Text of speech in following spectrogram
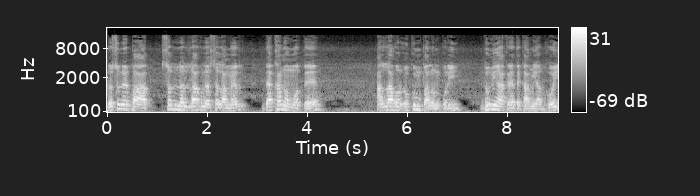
রসুল পাক সাল্লাহ সাল্লামের দেখানো মতে আল্লাহর হুকুম পালন করি, দুনিয়া আখরাতে কামিয়াব হই।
